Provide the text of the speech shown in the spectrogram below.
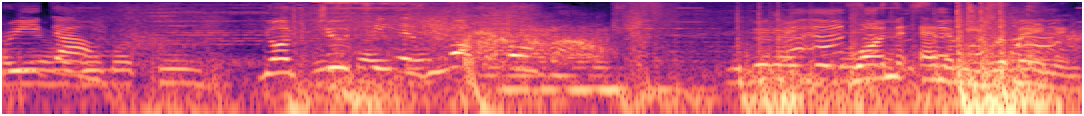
Three down. Your duty is not over. One enemy remaining.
